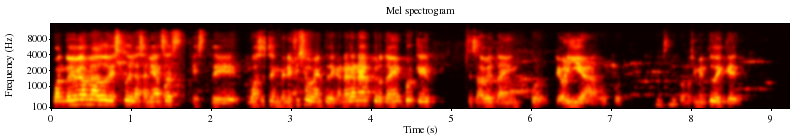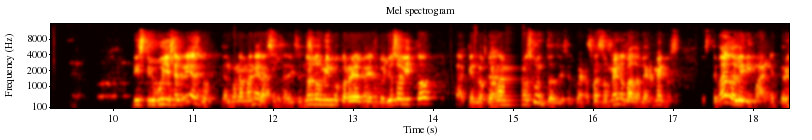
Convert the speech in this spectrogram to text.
cuando he hablado de esto de las alianzas, este, lo haces en beneficio, obviamente, de ganar-ganar, pero también porque se sabe también por teoría o por este, conocimiento de que distribuyes el riesgo, de alguna manera. Sí. O sea, dices, no es lo mismo correr el riesgo yo solito a que lo corramos juntos. Dices, bueno, cuando menos va a doler menos. Este, va a doler igual, ¿eh? pero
